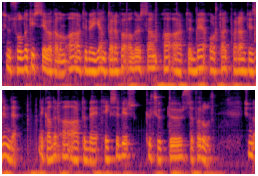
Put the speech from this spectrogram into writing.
Şimdi soldaki eşitsizliğe bakalım. A artı B yan tarafa alırsam A artı B ortak parantezinde ne kalır? A artı B eksi 1 küçüktür 0 olur. Şimdi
